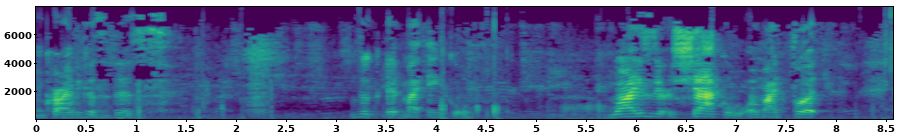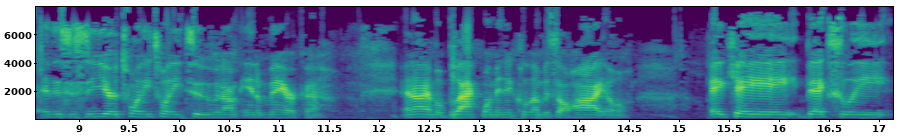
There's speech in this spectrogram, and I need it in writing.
I'm crying because of this. Look at my ankle. Why is there a shackle on my foot? And this is the year 2022 and I'm in America. And I am a black woman in Columbus, Ohio, aka Bexley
